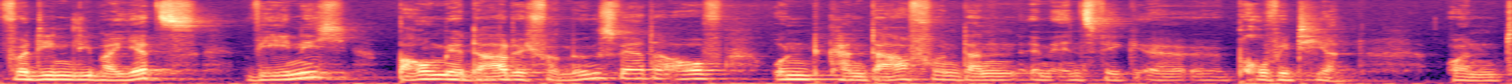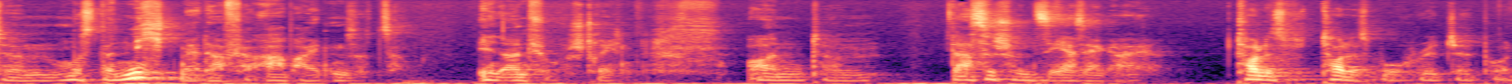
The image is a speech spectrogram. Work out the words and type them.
verdiene lieber jetzt wenig, baue mir dadurch Vermögenswerte auf und kann davon dann im Endweg äh, profitieren und ähm, muss dann nicht mehr dafür arbeiten, sozusagen, in Anführungsstrichen. Und ähm, das ist schon sehr, sehr geil. Tolles, tolles Buch, Richard Poor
